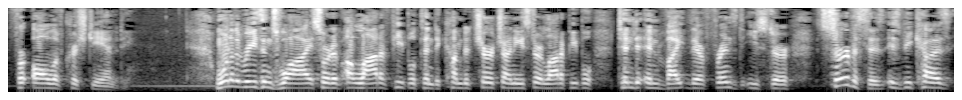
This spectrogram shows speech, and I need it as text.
for all of Christianity. One of the reasons why sort of a lot of people tend to come to church on Easter, a lot of people tend to invite their friends to Easter services is because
